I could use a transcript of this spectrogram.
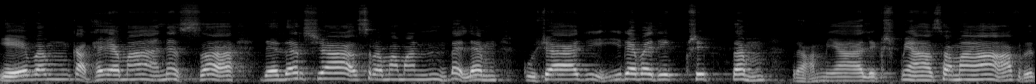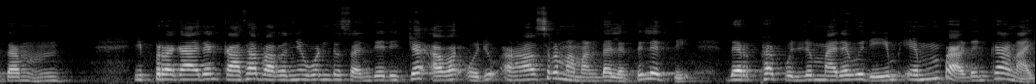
ഏവം കഥയമാനസ ദദർശാശ്രമമണ്ഡലം കുശാചീരപരിക്ഷിപ്തം രാമ്യാലക്ഷ്മ്യാ സമാവൃതം ഇപ്രകാരം കഥ പറഞ്ഞുകൊണ്ട് സഞ്ചരിച്ച് അവർ ഒരു ആശ്രമമണ്ഡലത്തിലെത്തി. ദർഭപ്പുല്ലും മരവുരിയും എമ്പാടും കാണായി.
